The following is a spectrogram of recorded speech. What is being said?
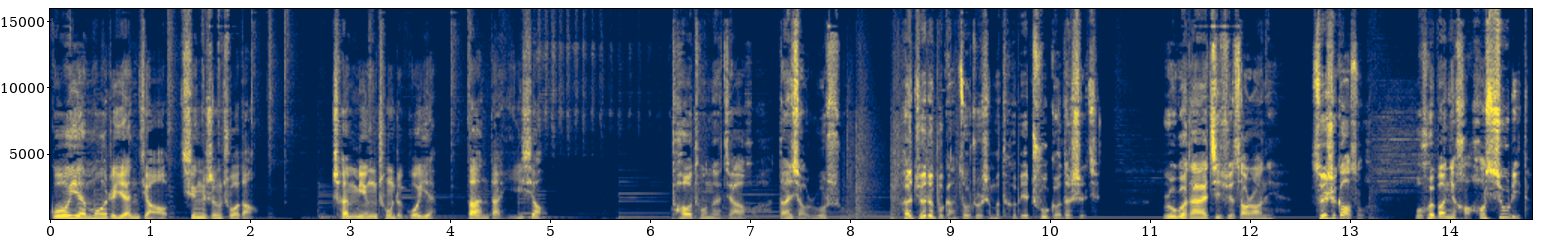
郭燕摸着眼角，轻声说道。陈明冲着郭燕。淡淡一笑，包通那家伙胆小如鼠，他绝对不敢做出什么特别出格的事情。如果他还继续骚扰你，随时告诉我，我会帮你好好修理他。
